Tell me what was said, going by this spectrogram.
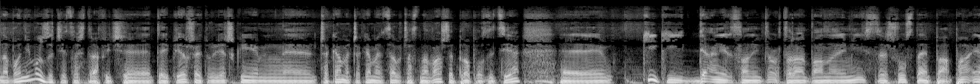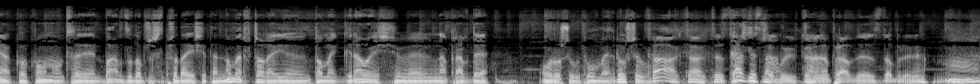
no bo nie możecie coś trafić e, tej pierwszej trójeczki. Czekamy, czekamy cały czas na wasze propozycje. E, Kiki Danielson i doktor Alban, e, miejsce szóste, Papaja Kokonut. Bardzo dobrze sprzedaje się ten numer. Wczoraj Tomek grałeś, naprawdę ruszył tłumy, ruszył. Tak, tak, to jest Każdy taki zna. przebój, który Tak. naprawdę jest dobry, nie? Mhm.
